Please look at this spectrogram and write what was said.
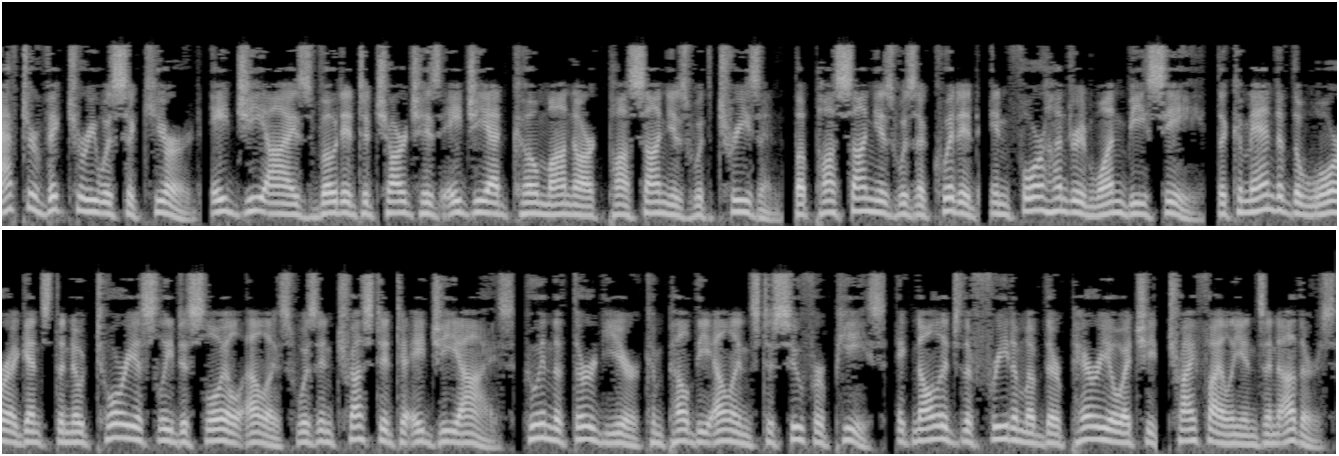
After victory was secured, Agis voted to charge his Agiad co-monarch Pausanias with treason, but Pausanias was acquitted. In 401 BC, the command of the war against the notoriously disloyal Elis was entrusted to Agis, who in the third year compelled the Eleans to sue for peace, acknowledge the freedom of their Perioeci, Tryphilians and others,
